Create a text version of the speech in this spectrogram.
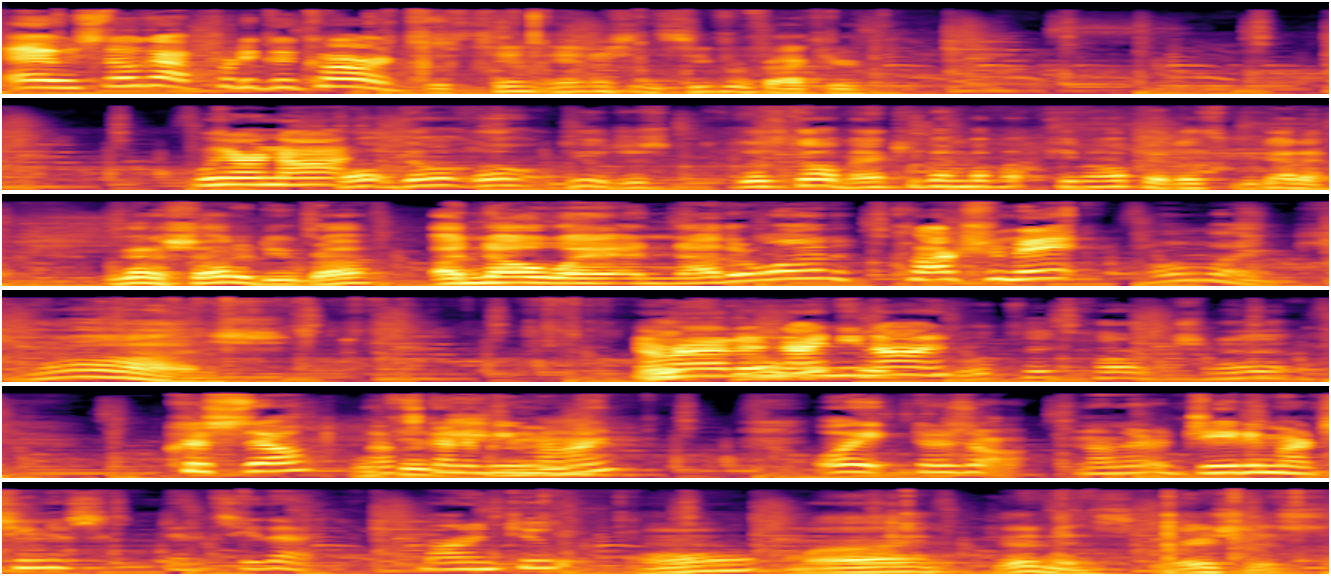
Hey, we still got pretty good cards. This Tim Anderson super fractor. We are not. Well, don't, don't, dude. Just let's go, man. Keep him up, keep him up here. Let's. We got a, we got a show to do, bro. Uh, no way. Another one? Clarke Schmidt. Oh my gosh. And we're at a go. We'll take- 99. We'll take, Clarke Schmidt. Crystal. We'll that's gonna be mine. Oh, wait, there's another JD Martinez. Didn't see that. Mine too. Oh my goodness gracious.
